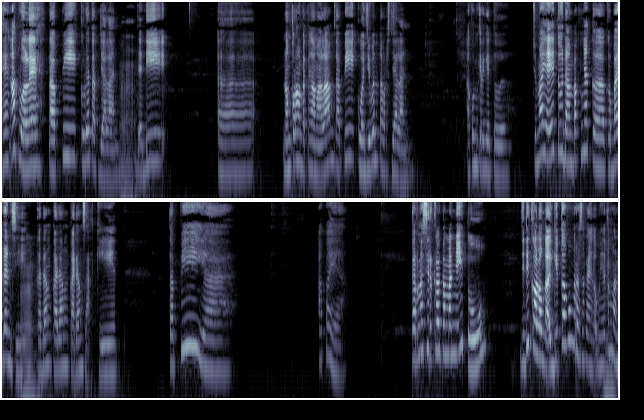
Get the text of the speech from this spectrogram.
hangout boleh tapi kuliah tetap jalan. Ah. jadi eh, nongkrong sampai tengah malam tapi kewajiban tetap harus jalan. Aku mikir gitu. Cuma ya itu dampaknya ke ke badan sih. Ah. kadang kadang kadang sakit. Tapi ya apa ya? Karena circle temannya itu jadi kalau nggak gitu aku ngerasa kayak nggak punya Hmm. teman.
